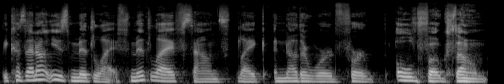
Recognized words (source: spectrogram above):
because I don't use midlife. Midlife sounds like another word for old folks home.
